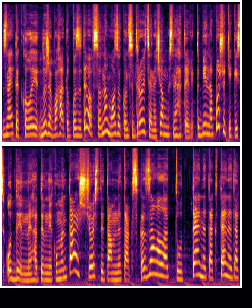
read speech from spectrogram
знаєте, коли дуже багато позитиву, все одно мозок концентрується на чомусь негативі. Тобі напишуть якийсь один негативний коментар, щось ти там не так сказала, тут те не так, те не так,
